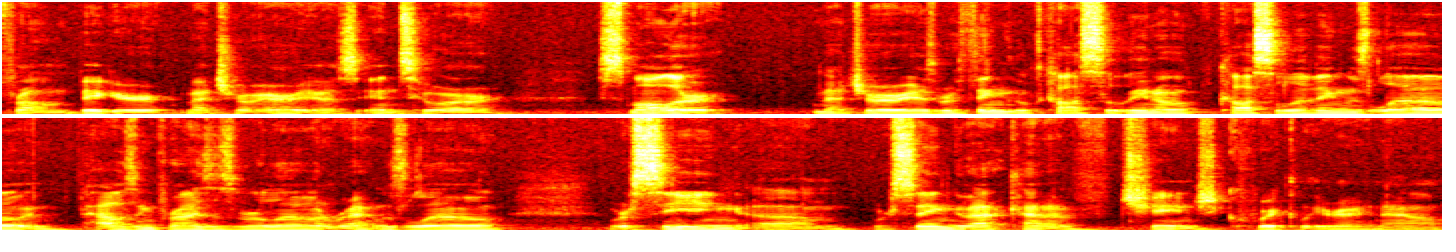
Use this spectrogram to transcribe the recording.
from bigger metro areas into our smaller metro areas where things cost you know cost of living was low and housing prices were low and rent was low. We're seeing um, we're seeing that kind of change quickly right now.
